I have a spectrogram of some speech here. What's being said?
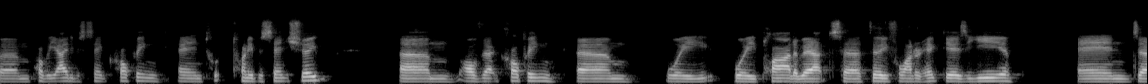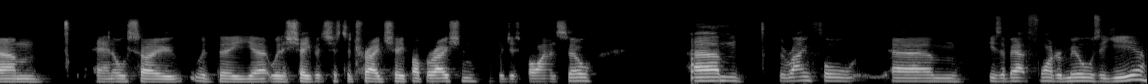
um, probably eighty percent cropping and twenty percent sheep. Um, of that cropping, um, we we plant about uh, thirty four hundred hectares a year, and and also with the uh, with the sheep, it's just a trade sheep operation. We just buy and sell. Um, the rainfall um, is about 400 mils a year,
